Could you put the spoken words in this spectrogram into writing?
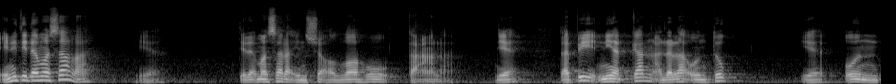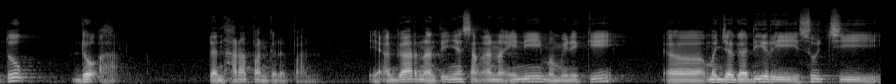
ini tidak masalah ya Tidak masalah insyaallah taala. Ya. Tapi niatkan adalah untuk ya untuk doa dan harapan ke depan. Ya agar nantinya sang anak ini memiliki e, menjaga diri suci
